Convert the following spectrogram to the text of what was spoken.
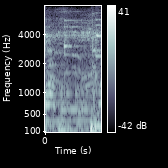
Wow.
